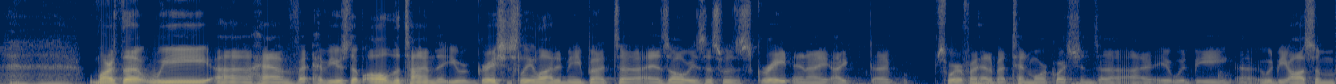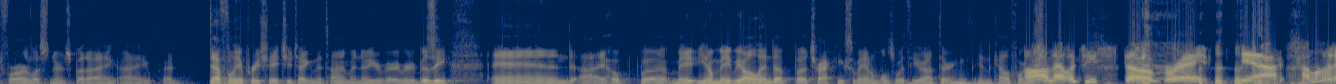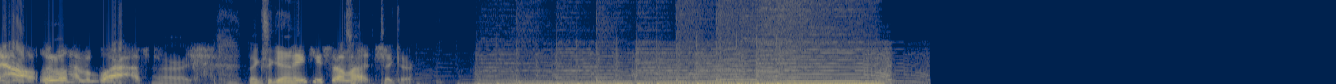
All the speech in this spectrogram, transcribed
Martha, we uh, have have used up all the time that you graciously allotted me, but uh, as always, this was great, and I, I, I swear if I had about ten more questions, uh, I, it would be uh, it would be awesome for our listeners. But I, I, I definitely appreciate you taking the time. I know you're very very busy, and I hope uh, may, you know maybe I'll end up uh, tracking some animals with you out there in, in California. Oh, soon. that would be so great. yeah, come on out. We will have a blast. all right. Thanks again. Thank you so much. Take care.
